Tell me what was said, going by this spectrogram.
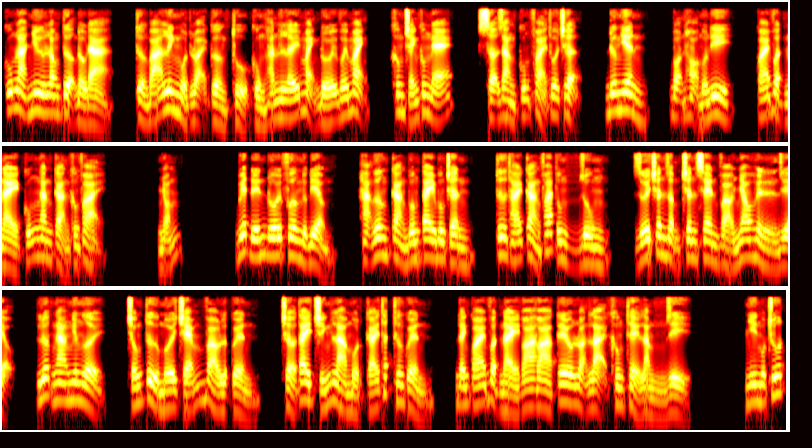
Cũng là như long tượng đầu đà, tưởng bá linh một loại cường thủ cùng hắn lấy mạnh đối với mạnh, không tránh không né, sợ rằng cũng phải thua trận đương nhiên, bọn họ muốn đi, quái vật này cũng ngăn cản không phải. Nhóm. Biết đến đối phương được điểm, hạ ương càng buông tay buông chân, tư thái càng phát tung dùng dưới chân dậm chân sen vào nhau huyền liền diệu, lướt ngang như người, chống từ mới chém vào lực quyền, trở tay chính là một cái thất thương quyền, đánh quái vật này hoa hoa kêu loạn lại không thể làm gì. Nhìn một chút,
